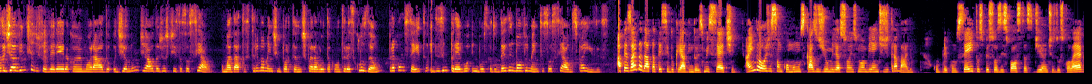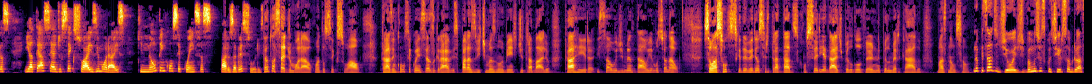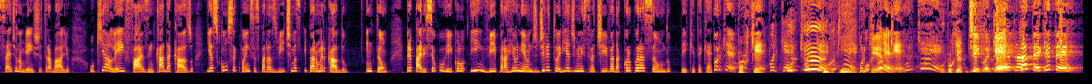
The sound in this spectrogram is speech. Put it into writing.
No dia 20 de fevereiro é comemorado o Dia Mundial da Justiça Social, uma data extremamente importante para a luta contra a exclusão, preconceito e desemprego em busca do desenvolvimento social dos países. Apesar da data ter sido criada em 2007, ainda hoje são comuns casos de humilhações no ambiente de trabalho, com preconceitos, pessoas expostas diante dos colegas e até assédios sexuais e morais que não têm consequências para os agressores. Tanto o assédio moral quanto o sexual trazem consequências graves para as vítimas no ambiente de trabalho, carreira e saúde mental e emocional. São assuntos que deveriam ser tratados com seriedade pelo governo e pelo mercado, mas não são. No episódio de hoje, vamos discutir sobre o assédio no ambiente de trabalho, o que a lei faz em cada caso e as consequências para as vítimas e para o mercado. Então, prepare seu currículo e envie para a reunião de diretoria administrativa da corporação do PQPQ. Por quê? Por quê? Por quê? Por quê? Por quê? Por quê? Por quê? Por quê? Por quê? De por quê pra PQP.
